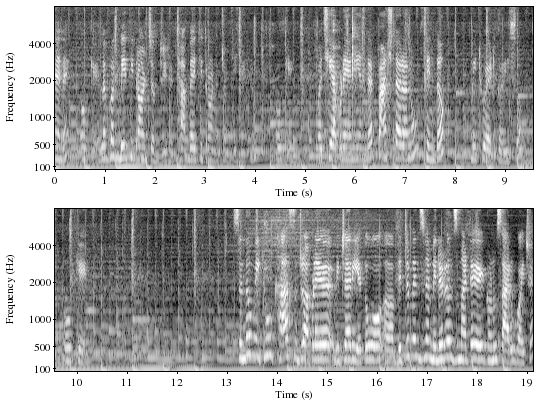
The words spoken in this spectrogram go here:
હે ને? ઓકે લગભગ બેથી ત્રણ ચમચી છે હા બેથી ત્રણ ચમચી જેટલું. ઓકે પછી આપણે એની અંદર પાંચ તારાનું સિંધવ મીઠું એડ કરીશું. ઓકે સિંધવ મીઠું ખાસ જો આપણે વિચારીએ તો વિટામિન્સ ને મિનરલ્સ માટે ઘણું સારું હોય છે.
